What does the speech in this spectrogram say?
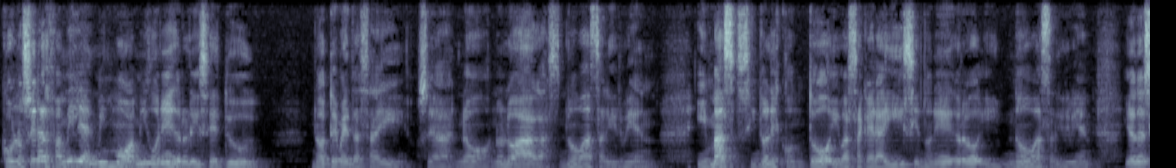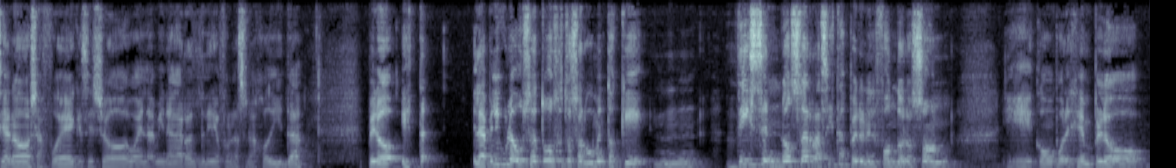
conocer a la familia del mismo amigo negro, le dice, dude, no te metas ahí. O sea, no, no lo hagas. No va a salir bien. Y más si no les contó y vas a caer ahí siendo negro y no va a salir bien. Y otro decía, no, ya fue, qué sé yo. Bueno, la mina agarra el teléfono, hace una jodita. Pero está, la película usa todos estos argumentos que mm, dicen no ser racistas, pero en el fondo lo son. Eh, como por ejemplo,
